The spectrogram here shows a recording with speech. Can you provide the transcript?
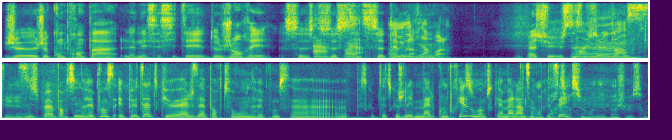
je, je comprends pas la nécessité de genrer ce, Ah, ce, voilà. ce On y thème-là. vient. Voilà. Ah, je Moi, je pense, si je peux apporter une réponse, et peut-être qu'elles apporteront une réponse, parce que peut-être que je l'ai mal comprise, ou en tout cas mal On va interprétée. repartir sur un débat, je le sens.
